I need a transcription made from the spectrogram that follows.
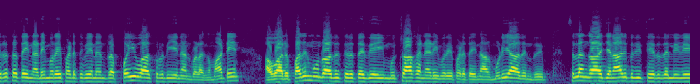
திருத்தத்தை நடைமுறைப்படுத்துவேன் என்ற பொய் வாக்குறுதியை நான் வழங்க மாட்டேன். அவ்வாறு பதிமூன்றாவது திருத்ததியை முற்றாக நடைமுறைப்படுத்தினால் முடியாது என்று ஸ்ரீலங்கா ஜனாதிபதி தேர்தலிலே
